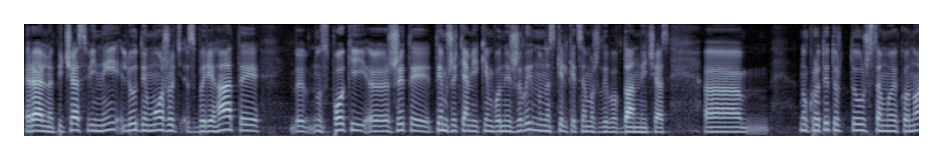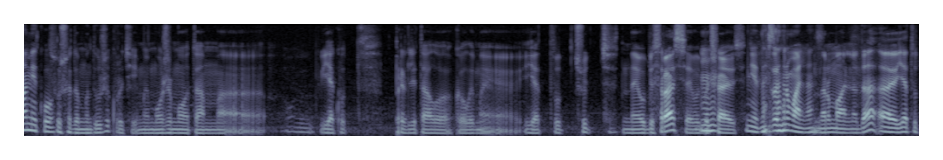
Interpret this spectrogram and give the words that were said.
реально під час війни люди можуть зберігати е, ну, спокій, е, жити тим життям, яким вони жили, ну наскільки це можливо в даний час. Е, ну, крутити ту, ту ж саму економіку. Слушай, да ми дуже круті. Ми можемо там, як от прилітало, коли ми. Я тут чуть не обісрався, вибачаюсь. Ні, це нормально. Нормально, да? Я тут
